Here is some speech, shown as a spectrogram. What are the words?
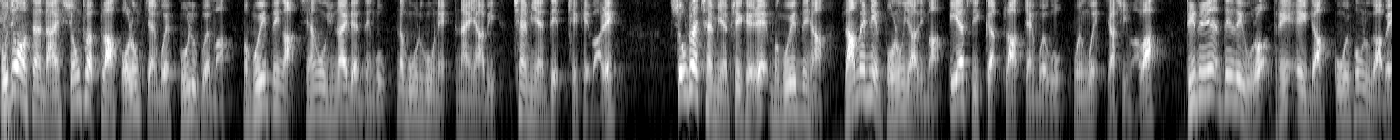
ဗိုလ်ချုပ်အောင်ဆန်းတိုင်းရှုံးထွက်ဖလားဘောလုံးပြိုင်ပွဲဘိုးလူပွဲမှာမကွေးအသင်းကရန်ကုန်ယူနိုက်တက်အသင်းကို2ဂိုးတကိုးနဲ့အနိုင်ရပြီးချန်ပီယံအသစ်ဖြစ်ခဲ့ပါတယ်။ရှုံးထွက်ချန်ပီယံဖြစ်ခဲ့တဲ့မကွေးအသင်းဟာလာမယ့်နှစ်ဘောလုံးရာသီမှာ AFC Cup ဖလားပြိုင်ပွဲကိုဝင်ဝင်ရရှိမှာပါ။ဒီသတင်းအသေးစိတ်ကိုတော့သတင်းအိတ်တာကိုဝေဖုံးလူကပဲ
